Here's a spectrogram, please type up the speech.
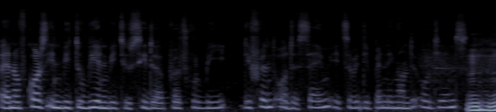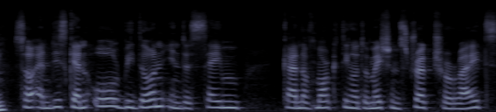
and of course in B2B and B2C, the approach will be different or the same. It's a bit depending on the audience. mhm. So, and this can all be done in the same kind of marketing automation structure, right?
